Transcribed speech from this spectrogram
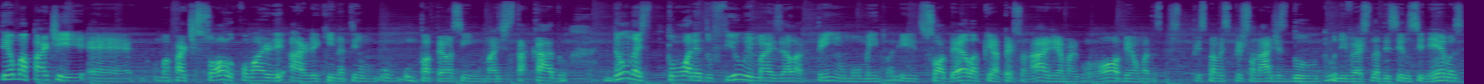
tem uma parte é, uma parte solo, como a Arle- a Arlequina tem um, um- papel assim mais destacado, não na história do filme, mas ela tem um momento ali só dela, porque a personagem, a Margot Robbie, é uma das principais personagens do, do universo da DC nos cinemas,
